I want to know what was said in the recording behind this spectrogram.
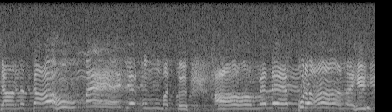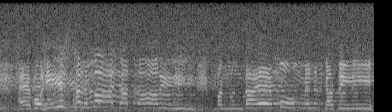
جانتا ہوں میں یہ امت، حامل قرآن ہی ہے وہی سرمایہ داری، بندہ مومن کا دین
